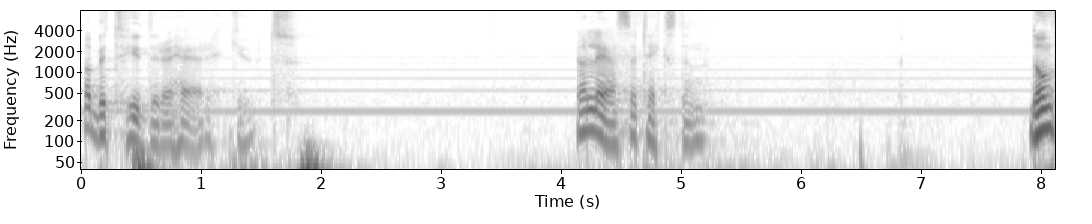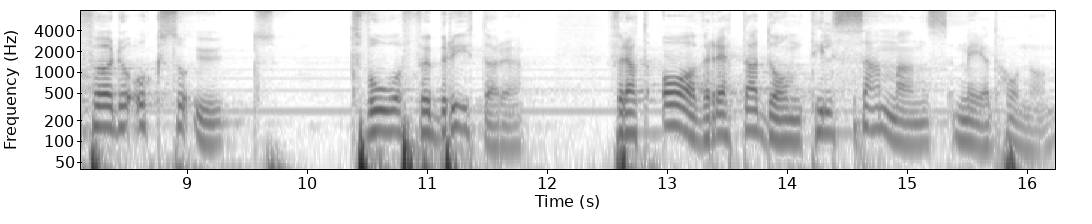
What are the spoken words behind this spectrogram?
Vad betyder det här, Gud? Jag läser texten. De förde också ut två förbrytare för att avrätta dem tillsammans med honom.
